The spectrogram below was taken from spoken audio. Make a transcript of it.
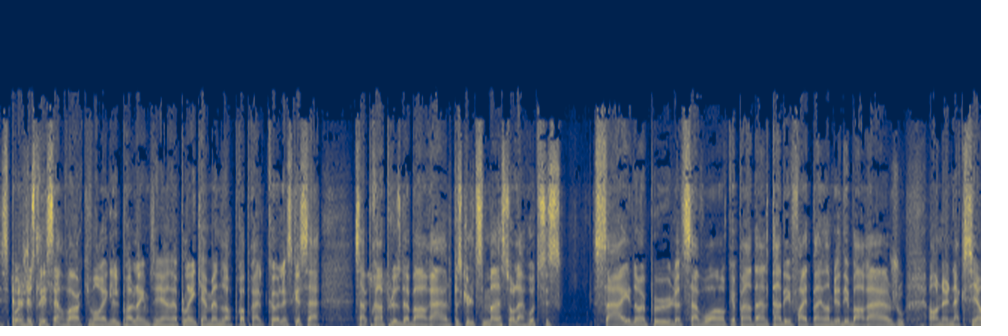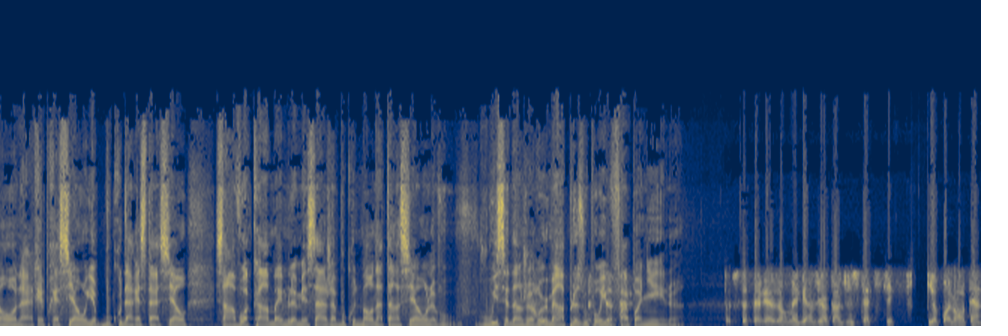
c'est pas juste les serveurs qui vont régler le problème. Tu sais, Il y en a plein qui amènent leur propre alcool. Est-ce que ça, ça prend plus de barrage? Parce qu'ultimement, sur la route, c'est ce- ça aide un peu là, de savoir que pendant le temps des fêtes, par exemple, il y a des barrages ou on a une action, la répression, il y a beaucoup d'arrestations. Ça envoie quand même le message à beaucoup de monde. Attention, là, vous, oui, c'est dangereux, mais en plus, vous pourriez vous faire pogner. Tu as fait raison. Mais regarde, j'ai entendu une statistique il n'y a pas longtemps.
